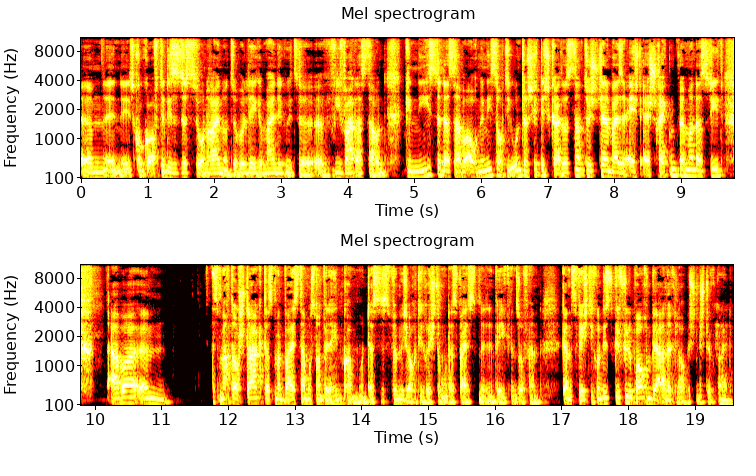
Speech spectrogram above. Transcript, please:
ähm, ich gucke oft in diese Session rein und überlege, meine Güte, äh, wie war das da? Und genieße das aber auch, genieße auch die Unterschiedlichkeit. Das ist natürlich stellenweise echt erschreckend, wenn man das sieht, aber ähm, es macht auch stark, dass man weiß, da muss man wieder hinkommen. Und das ist für mich auch die Richtung. Das weist mir den Weg. Insofern ganz wichtig. Und dieses Gefühl brauchen wir alle, glaube ich, ein Stück weit. Mhm.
